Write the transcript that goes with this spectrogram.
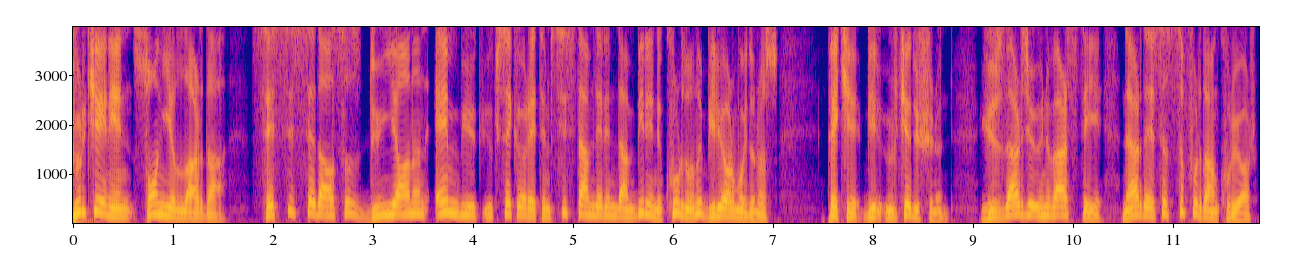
Türkiye'nin son yıllarda sessiz sedasız dünyanın en büyük yüksek öğretim sistemlerinden birini kurduğunu biliyor muydunuz? Peki bir ülke düşünün. Yüzlerce üniversiteyi neredeyse sıfırdan kuruyor.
